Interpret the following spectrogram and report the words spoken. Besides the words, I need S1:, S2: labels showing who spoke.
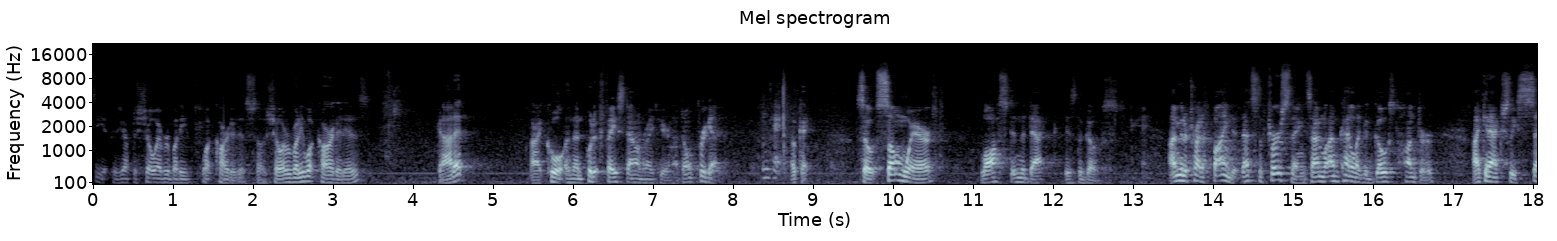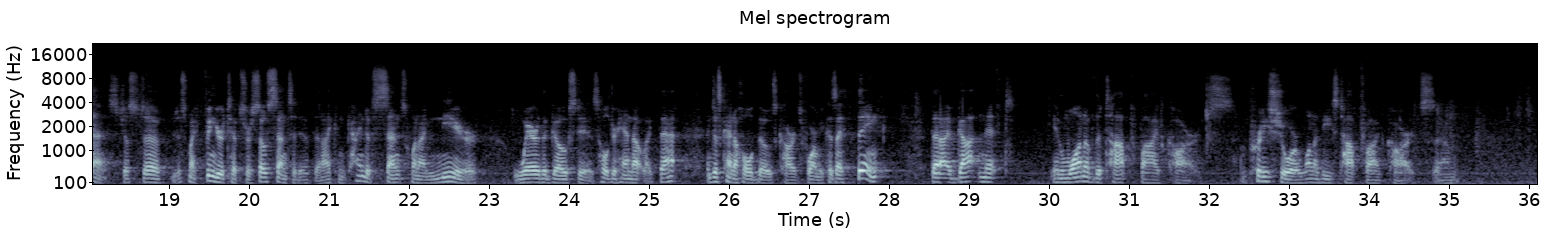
S1: see it because you have to show everybody what card it is. So show everybody what card it is. Got it? All right, cool. And then put it face down right here. Now don't forget.
S2: Okay.
S1: Okay. So somewhere lost in the deck is the ghost. Okay. I'm going to try to find it. That's the first thing. So I'm, I'm kind of like a ghost hunter. I can actually sense, just, uh, just my fingertips are so sensitive that I can kind of sense when I'm near where the ghost is. Hold your hand out like that and just kind of hold those cards for me because I think that I've gotten it in one of the top five cards. I'm pretty sure one of these top five cards. Um,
